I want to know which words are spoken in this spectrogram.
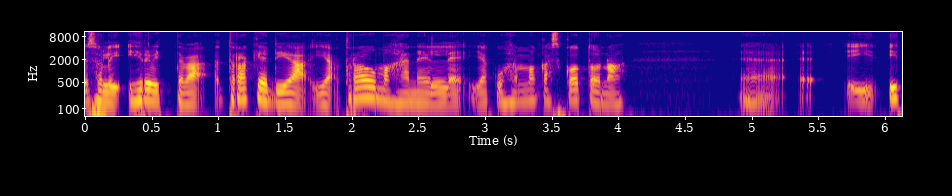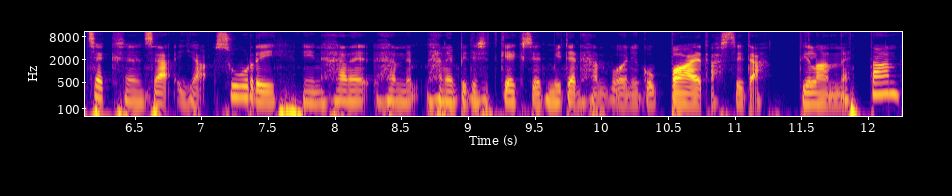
se oli hirvittävä tragedia ja trauma hänelle, ja kun hän makasi kotona itseksensä ja suri, niin hänen, hänen, hänen piti sitten keksiä, että miten hän voi niin kuin paeta sitä tilannettaan,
